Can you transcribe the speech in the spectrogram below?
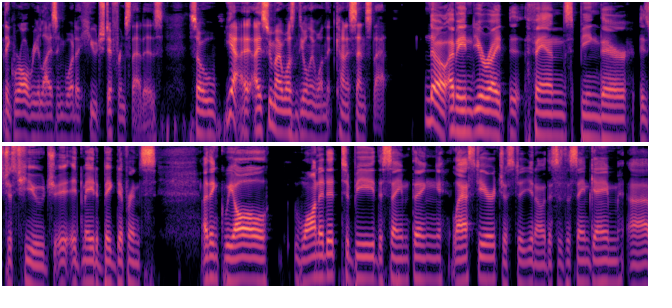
I think we're all realizing what a huge difference that is. So, yeah, I, I assume I wasn't the only one that kind of sensed that. No, I mean, you're right. Uh, fans being there is just huge. It, it made a big difference. I think we all wanted it to be the same thing last year just to you know this is the same game uh,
